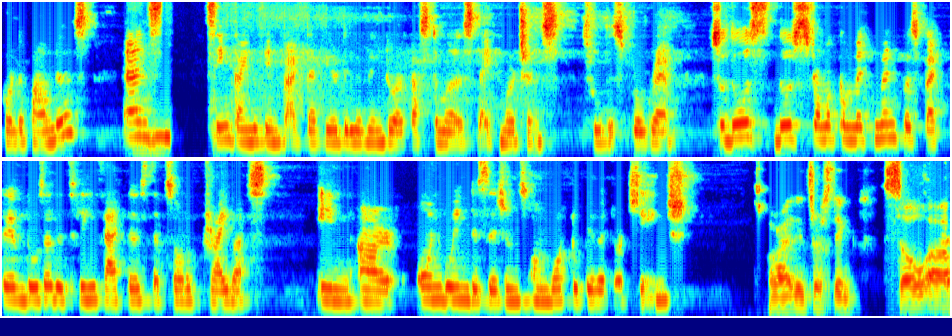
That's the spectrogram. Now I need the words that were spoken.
for the founders and mm-hmm. same kind of impact that we are delivering to our customers like merchants through this program. So those those from a commitment perspective, those are the three factors that sort of drive us in our ongoing decisions on what to pivot or change. All right, interesting. So, uh,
